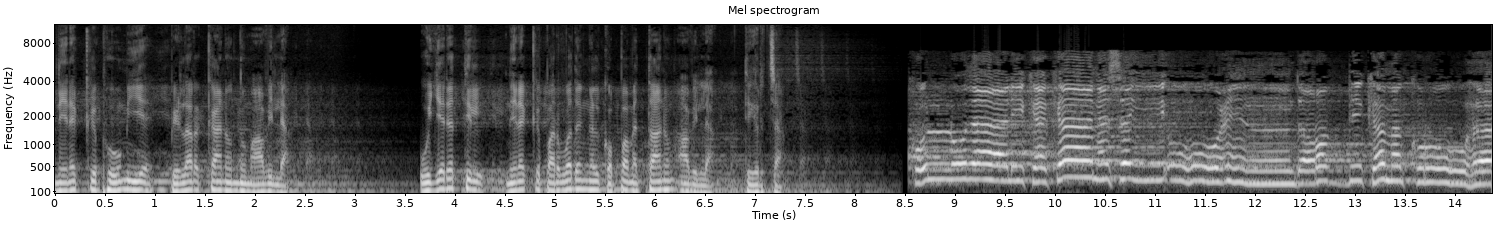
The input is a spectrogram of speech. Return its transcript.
നിനക്ക് ഭൂമിയെ പിളർക്കാനൊന്നുമാവില്ല ഉയരത്തിൽ നിനക്ക് പർവതങ്ങൾക്കൊപ്പമെത്താനും ആവില്ല. തീർച്ച. كل ذلك كان سيئه عند ربك مكروها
